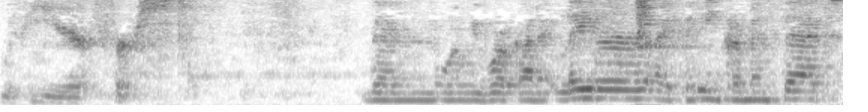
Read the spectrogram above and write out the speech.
with year first. Then when we work on it later, I could increment that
